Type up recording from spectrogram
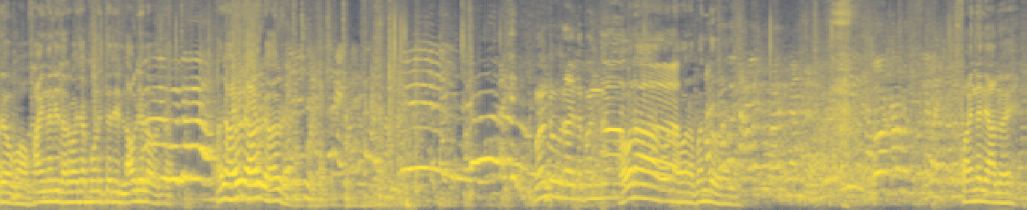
अरे वा फायनली दरवाजा कोणीतरी लावलेला होता. अरे हवे रे हवे रे हवे रे. बंद होऊ राहिलं बंद. हो ना हो ना हो ना बंद हो राहिलं. फायनली आलो आहे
